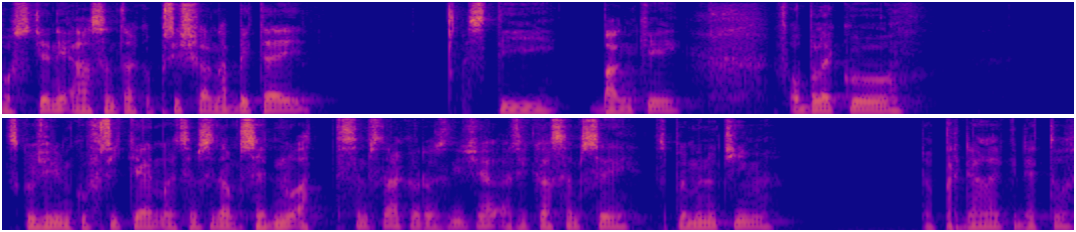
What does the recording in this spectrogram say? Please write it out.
o stěny a já jsem tam jako přišel nabitej z té banky v obleku s koženým kufříkem a jsem si tam sednul a jsem se jako rozlížel a říkal jsem si s prominutím do prdele, kde to,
